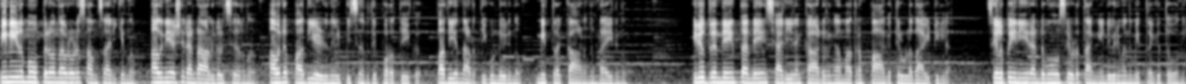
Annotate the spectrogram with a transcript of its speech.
പിന്നീട് മൂപ്പൻ വന്ന് അവനോട് സംസാരിക്കുന്നു. അതിനുശേഷം രണ്ടാളുകൾ ചേർന്ന് അവനെ പതിയെ എഴുന്നേൽപ്പിച്ച് നിർത്തി പുറത്തേക്ക് പതിയെ നടത്തിക്കൊണ്ടുവരുന്നു. മിത്ര കാണുന്നുണ്ടായിരുന്നു. രുദ്രന്റെയും തന്റെയും ശരീരം കാടിറങ്ങാൻ മാത്രം പാകത്തിലുള്ളതായിട്ടില്ല. ചിലപ്പോൾ ഇനി രണ്ട് മൂന്ന് ദിവസം ഇവിടെ തങ്ങേണ്ടി വരുമെന്ന് മിത്രയ്ക്ക് തോന്നി.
